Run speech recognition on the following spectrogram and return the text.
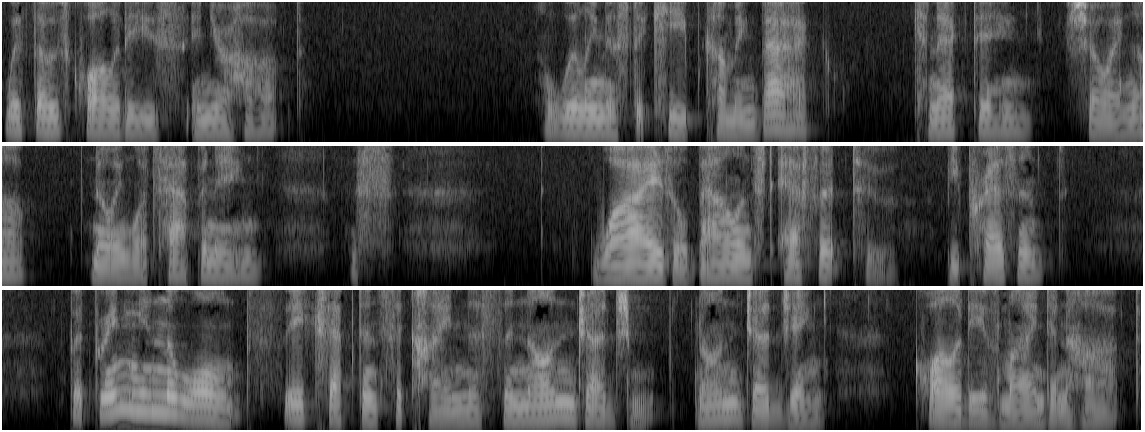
with those qualities in your heart. A willingness to keep coming back, connecting, showing up knowing what's happening, this wise or balanced effort to be present, but bringing in the warmth, the acceptance, the kindness, the non-judge, non-judging quality of mind and heart.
